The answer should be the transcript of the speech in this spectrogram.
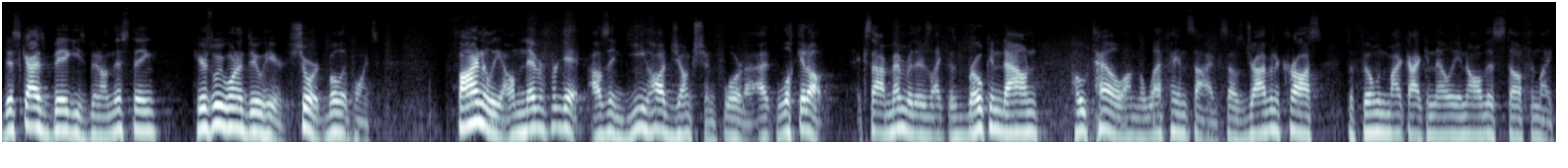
This guy's big. He's been on this thing. Here's what we want to do here. Short bullet points. Finally, I'll never forget. I was in Yeehaw Junction, Florida. I look it up because I remember there's like this broken down hotel on the left hand side. Because I was driving across to film with Mike Iaconelli and all this stuff, and like,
